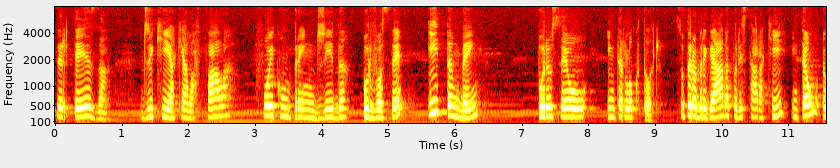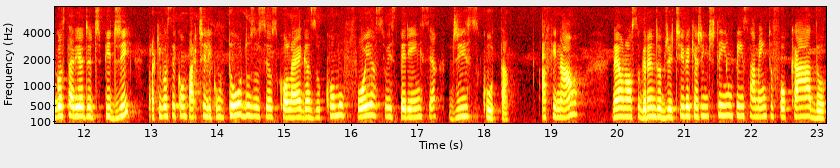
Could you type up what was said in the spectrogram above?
certeza de que aquela fala foi compreendida por você e também por o seu interlocutor. Super obrigada por estar aqui. Então, eu gostaria de te pedir para que você compartilhe com todos os seus colegas o como foi a sua experiência de escuta. Afinal, né, o nosso grande objetivo é que a gente tenha um pensamento focado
